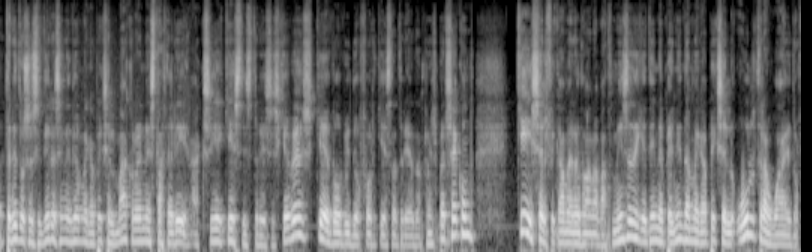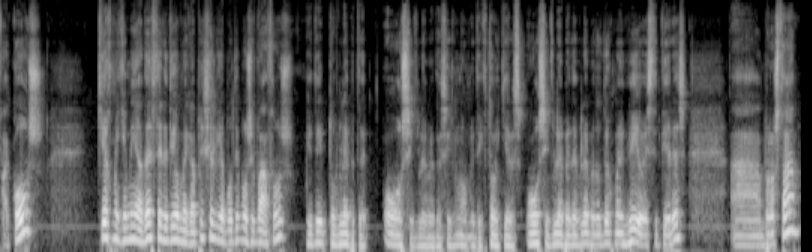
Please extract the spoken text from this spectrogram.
τρίτος αισθητήρα είναι 2 MP μάκρο, είναι σταθερή αξία και στις τρεις συσκευές και εδώ βίντεο 4K στα 30 frames per second. Και η selfie κάμερα εδώ αναβαθμίζεται γιατί είναι 50 MP ultra wide ο φακό. Και έχουμε και μία δεύτερη 2 MP για αποτύπωση βάθους. Γιατί το βλέπετε, όσοι βλέπετε, συγγνώμη, TikTokers, όσοι βλέπετε, βλέπετε ότι έχουμε δύο αισθητήρε μπροστά.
